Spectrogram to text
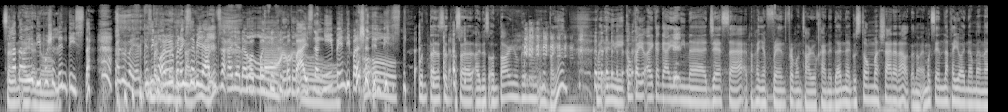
Nakatawa ay hindi po ano, siya dentista. ano ba yan? Kasi Mali- kung ano. Ano ba natin sa kanya na magpag, totoo. magpaayos ng ngipin, hindi pala siya Oo. dentista. Punta sa, sa, ano, sa Ontario, ganun. Ano ba yan? But anyway, kung kayo ay kagaya ni na Jessa at ang kanyang friend from Ontario, Canada na gustong ma-shout out, ano, eh, mag-send lang kayo ng mga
